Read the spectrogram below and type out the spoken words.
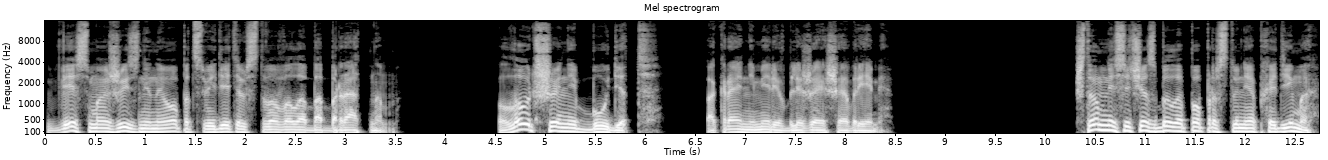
весь мой жизненный опыт свидетельствовал об обратном. Лучше не будет, по крайней мере, в ближайшее время. Что мне сейчас было попросту необходимо,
